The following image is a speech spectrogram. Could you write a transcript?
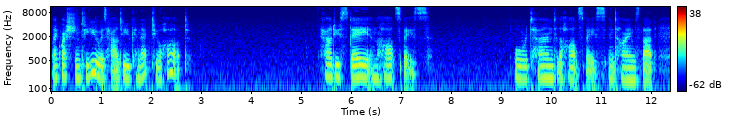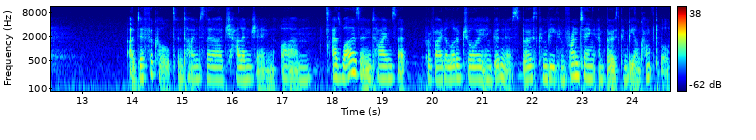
my question to you is how do you connect to your heart? How do you stay in the heart space? Or return to the heart space in times that are difficult, in times that are challenging, um, as well as in times that provide a lot of joy and goodness. Both can be confronting and both can be uncomfortable.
